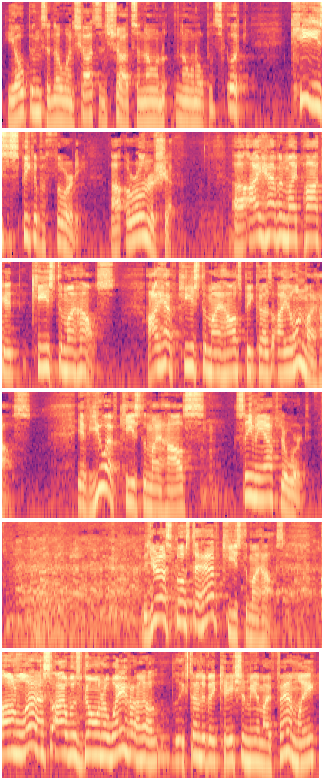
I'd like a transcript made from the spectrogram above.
He opens and no one shuts, and shuts and no one, no one opens. Look, keys speak of authority uh, or ownership. Uh, I have in my pocket keys to my house. I have keys to my house because I own my house. If you have keys to my house, see me afterward. but you're not supposed to have keys to my house. Unless I was going away on an extended vacation, me and my family,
